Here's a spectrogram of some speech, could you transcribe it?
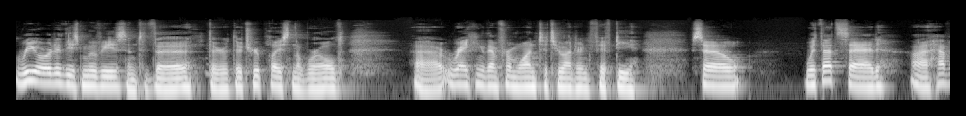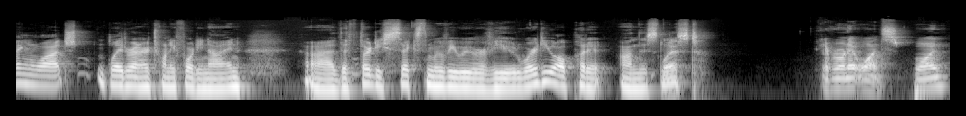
reorder these movies into the their their true place in the world, uh, ranking them from one to two hundred and fifty. So with that said, uh, having watched Blade Runner 2049, uh, the 36th movie we reviewed, where do you all put it on this list? Everyone at once. One,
